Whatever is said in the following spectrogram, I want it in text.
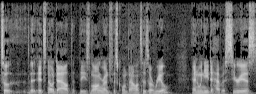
So th- it's no doubt that these long run fiscal imbalances are real, and we need to have a serious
